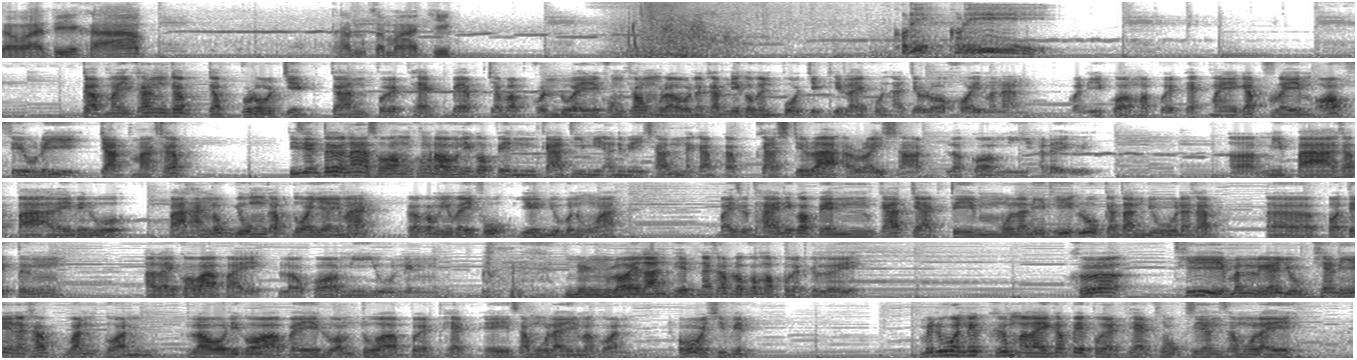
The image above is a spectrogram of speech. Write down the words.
สวัสดีครับ ท่านสมาชิกกรีกรีกลับมาอีกครั้งครับกับโปรเจกต์การเปิดแพ็กแบบฉบับคนรวยของช่องเรานะครับ นี่ก็เป็นโปรเจกต์ที่หลายคนอาจจะรอคอยมานานวันนี้ก็มาเปิดแพ็กใหม่ครับ Flame of Fury จัดมาครับพรีเซนเตอร์หน้าซองของเรานี่ก็เป็นการดที่มีแอนิเมชันนะครับกับ c a s t e r a a r i s a r d แล้วก็มีอะไรเอ่ยเอ่อมีปลาครับปลาอะไรไม่รู้ ปลาหางนกยุงครับตัวใหญ่มาก แล้วก็มีไวฟุยืนอยู่บนหัว ใบสุดท้ายนี่ก็เป็นการ์ดจากทีมมูลนิธิลูกกระตันยูนะครับเอ่อโปรเทคถึงอะไรก็ว่าไปเราก็มีอยู่หนึ่งหนึ่งร้อยล้านเพชรนะครับ เราก็มาเปิดกันเลยคือที่มันเหลืออยู่แค่นี้นะครับ วันก่อนเรานี่ก็ไปรวมตัวเปิดแพ็กไอซามูไรมาก่อนโธ่ชีวิต ไม่รู้ว่านึกคึมอะไรก็ไปเปิดแพ็กหกเซียนซามูไร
